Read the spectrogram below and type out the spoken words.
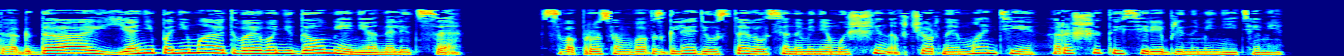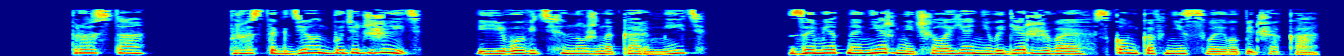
«Тогда я не понимаю твоего недоумения на лице». С вопросом во взгляде уставился на меня мужчина в черной мантии, расшитой серебряными нитями. «Просто Просто где он будет жить? И его ведь нужно кормить. Заметно нервничала я, не выдерживая скомков низ своего пиджака.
